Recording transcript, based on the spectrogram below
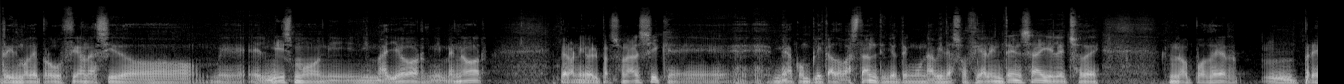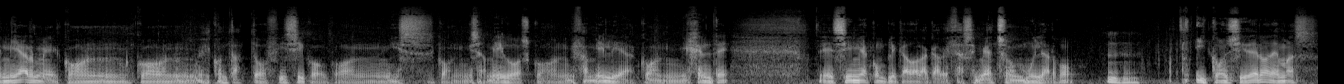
ritmo de producción ha sido eh, el mismo, ni, ni, mayor ni menor, pero a nivel personal sí que eh, me ha complicado bastante. Yo tengo una vida social intensa y el hecho de no poder mm, premiarme con, con, el contacto físico con mis, con mis amigos, con mi familia, con mi gente, eh, sí me ha complicado la cabeza, se me ha hecho muy largo. Y considero además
